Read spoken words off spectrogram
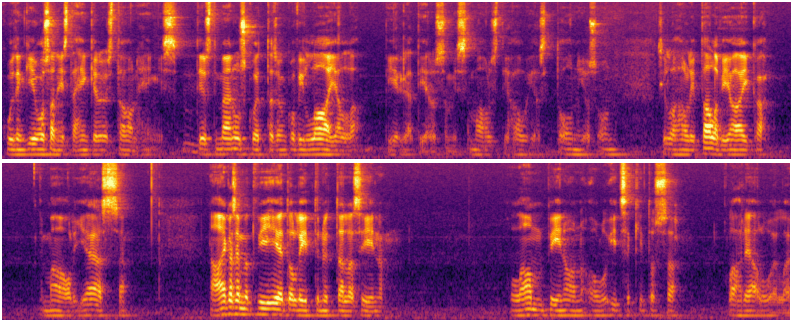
kuitenkin osa niistä henkilöistä on hengissä. Mm. Tietysti mä en usko, että se on kovin laajalla piirillä tiedossa, missä mahdollisesti hauhia sitten on, jos on. Silloinhan oli talviaika ja maa oli jäässä. Nämä aikaisemmat vihjeet on liittynyt tällaisiin lampiin. On ollut itsekin tuossa Lahden alueella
